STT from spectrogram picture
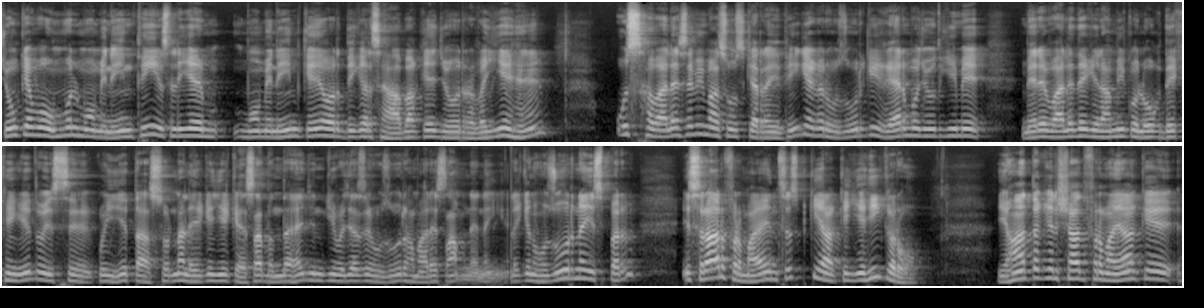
चूँकि वो उम्मिन थी, इसलिए मोमिन के और दीगर सहाबा के जो रवैये हैं, उस हवाले से भी महसूस कर रही थी कि अगर हुजूर की गैर मौजूदगी में मेरे वालद गिरामी को लोग देखेंगे तो इससे कोई ये तासर ना ले कि ये कैसा बंदा है जिनकी वजह से हुजूर हमारे सामने नहीं है। लेकिन हुजूर ने इस पर इसरार फरमाया इंसिस्ट किया कि यही करो। यहाँ तक इरशाद फरमाया कि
